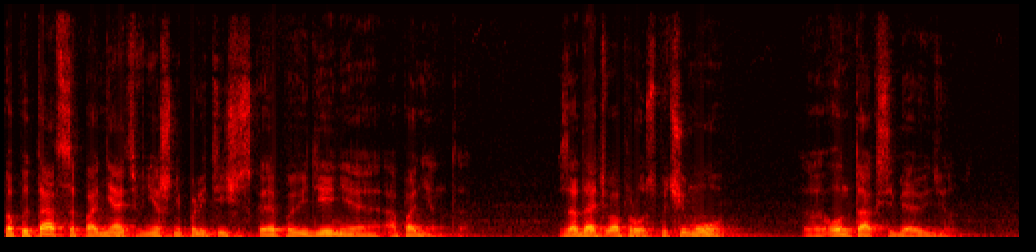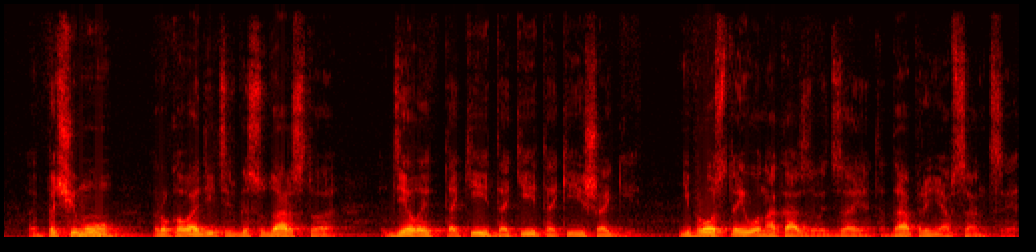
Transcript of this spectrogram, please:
попытаться понять внешнеполитическое поведение оппонента. Задать вопрос, почему э, он так себя ведет? Почему руководитель государства делает такие, такие, такие шаги? не просто его наказывать за это, да, приняв санкции,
